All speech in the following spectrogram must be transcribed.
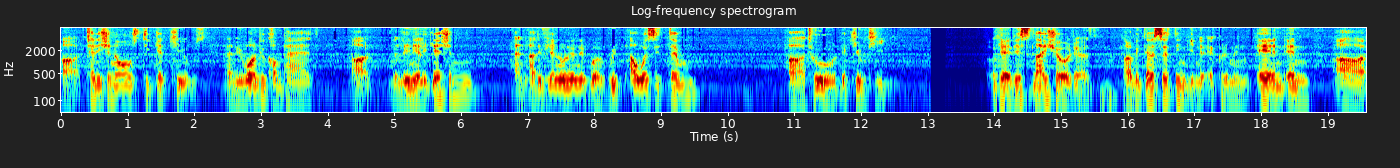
uh, traditional ticket queues and we want to compare uh, the linear and artificial neural network with our system uh, to the QT. Okay, this slide shows the parameter setting in the experiment and uh,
